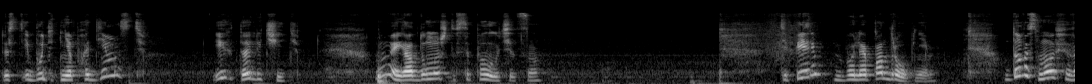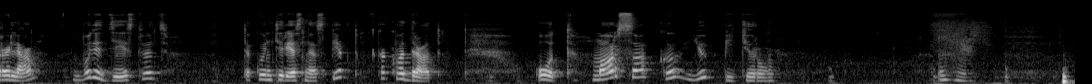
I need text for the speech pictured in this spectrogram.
То есть и будет необходимость их долечить. Ну, я думаю, что все получится. Теперь более подробнее. До 8 февраля будет действовать такой интересный аспект, как квадрат от Марса к Юпитеру. Угу.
